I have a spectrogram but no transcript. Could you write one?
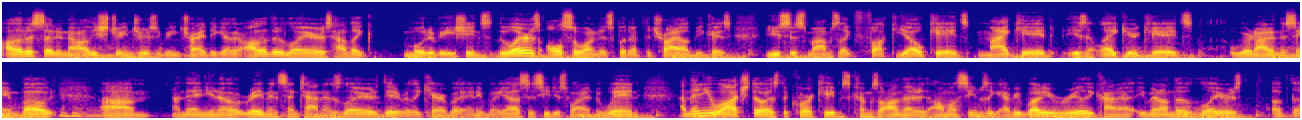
all of a sudden now all these strangers are being tried together. All of their lawyers have like motivations. The lawyers also wanted to split up the trial because Yusef's mom's like, "Fuck yo kids, my kid isn't like your kids. We're not in the same boat." Um, and then, you know, Raymond Santana's lawyers didn't really care about anybody else's. He just wanted to win. And then you watch, though, as the court case comes on, that it almost seems like everybody really kind of, even on the lawyers of the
